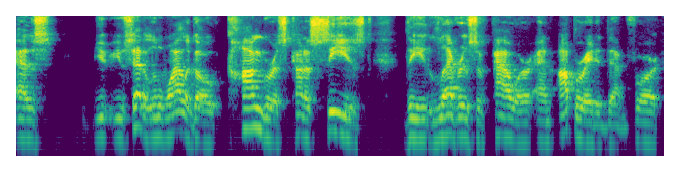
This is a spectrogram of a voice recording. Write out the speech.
As you, you said a little while ago, Congress kind of seized the levers of power and operated them for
